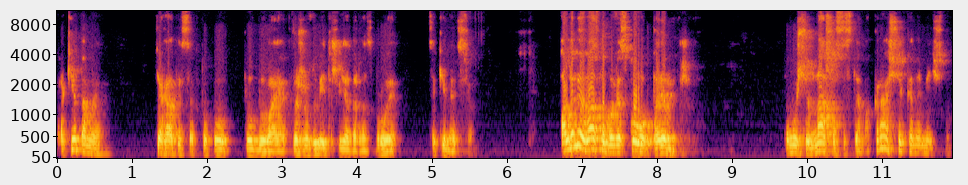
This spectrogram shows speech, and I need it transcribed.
ракетами тягатися, хто кого повбиває. Ви ж розумієте, що ядерна зброя це кінець всього. Але ми вас обов'язково переможемо. Тому що наша система краще економічно.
